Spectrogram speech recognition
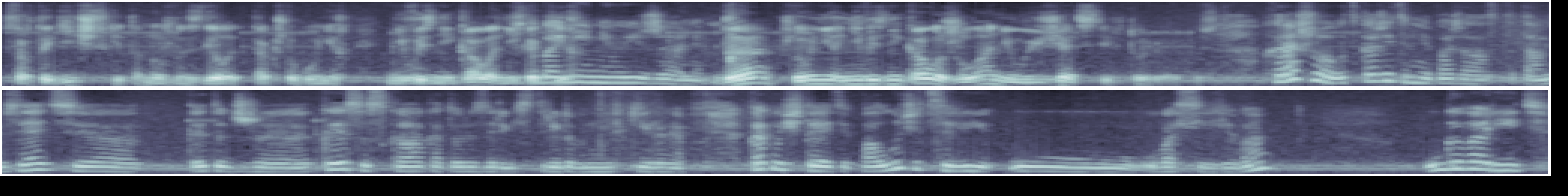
стратегически-то нужно сделать так, чтобы у них не возникало никаких... Чтобы они не уезжали. Да, чтобы у них не возникало желания уезжать с территории области. Хорошо, вот скажите мне, пожалуйста, там взять э, этот же КССК, который зарегистрирован не в Кирове. Как вы считаете, получится ли у Васильева уговорить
